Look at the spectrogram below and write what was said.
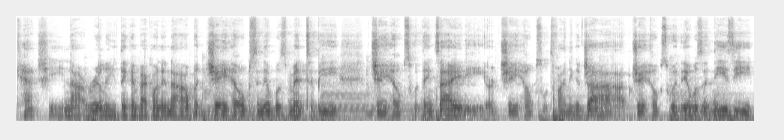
catchy, not really thinking back on it now, but Jay helps, and it was meant to be Jay helps with anxiety or Jay helps with finding a job. Jay helps with it was an easy,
